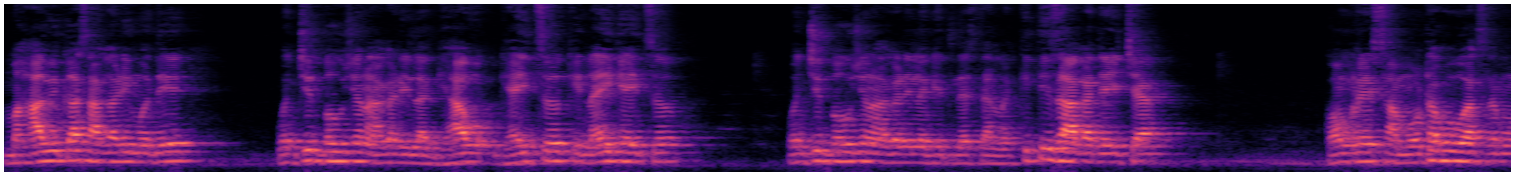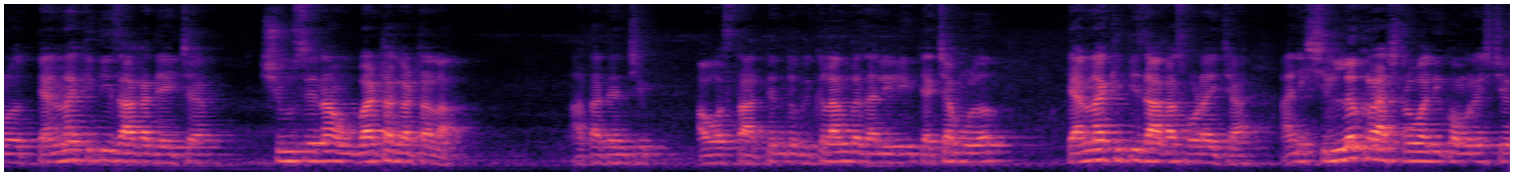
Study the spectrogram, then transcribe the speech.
महाविकास आघाडीमध्ये वंचित बहुजन आघाडीला घ्यावं घ्यायचं की नाही घ्यायचं? वंचित बहुजन आघाडीला घेतल्यास त्यांना किती जागा द्यायच्या? काँग्रेस हा मोठा भाऊ असल्यामुळं त्यांना किती जागा द्यायच्या? शिवसेना उबाटा गटाला आता त्यांची अवस्था अत्यंत विकलांग झालेली. त्याच्यामुळं त्यांना किती जागा सोडायच्या? आणि शिल्लक राष्ट्रवादी काँग्रेसचे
